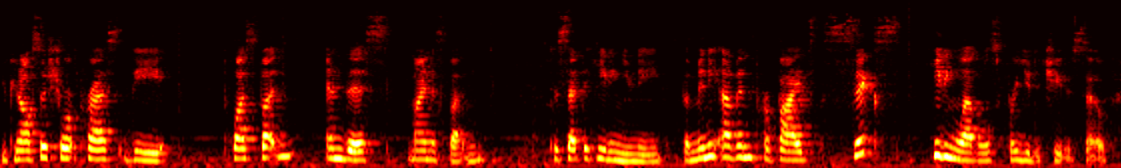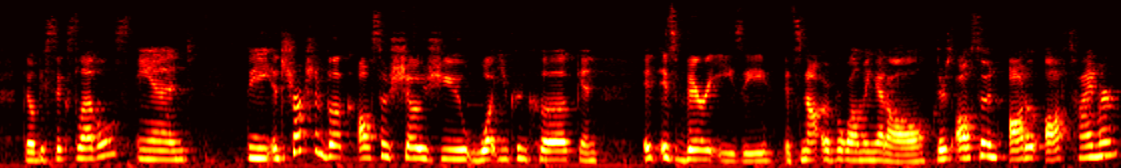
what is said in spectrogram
You can also short press the plus button and this minus button to set the heating you need. The mini oven provides six heating levels for you to choose. So there'll be six levels and the instruction book also shows you what you can cook and it is very easy. It's not overwhelming at all. There's also an auto off timer.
